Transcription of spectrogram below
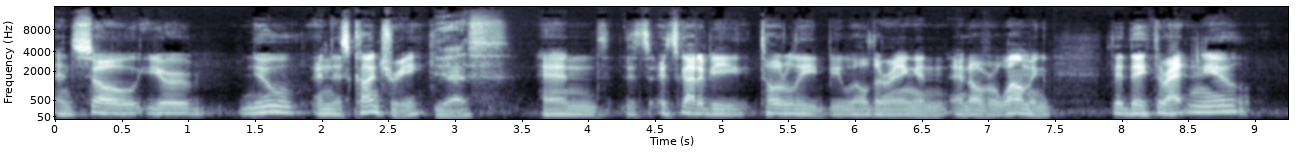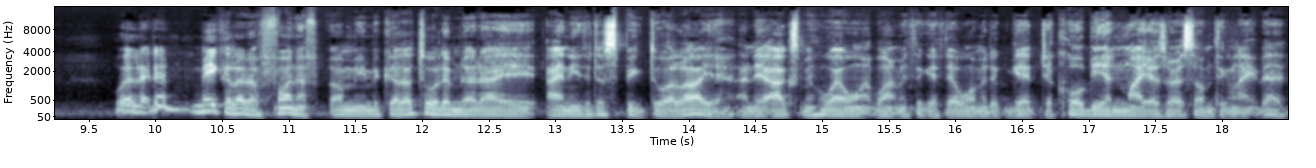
And so you're new in this country. Yes. And it's it's got to be totally bewildering and, and overwhelming. Did they threaten you? Well, they did make a lot of fun of I mean because I told them that I, I needed to speak to a lawyer, and they asked me who I want want me to get. They want me to get Jacoby and Meyers or something like that.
